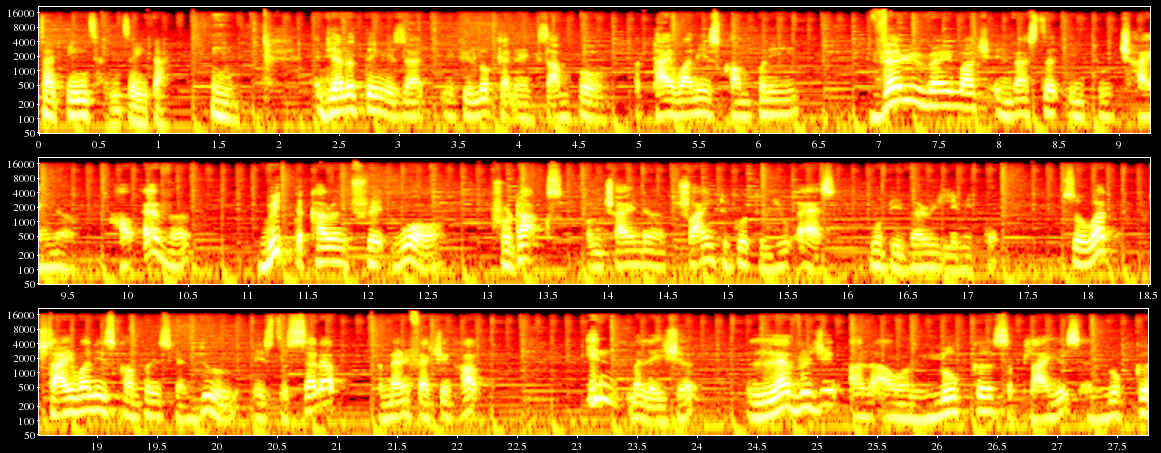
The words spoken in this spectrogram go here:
在槟城这一带，嗯。The other thing is that if you look at an example, a Taiwanese company very, very much invested into China. However, with the current trade war, products from China trying to go to US will be very limited. So what Taiwanese companies can do is to set up a manufacturing hub in Malaysia, leveraging on our local suppliers and local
